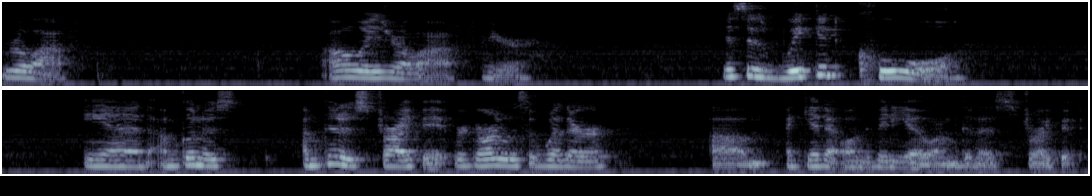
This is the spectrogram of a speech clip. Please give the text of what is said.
Real life. Always real life here. This is wicked cool. And I'm gonna I'm gonna stripe it regardless of whether um, I get it on the video. I'm gonna stripe it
